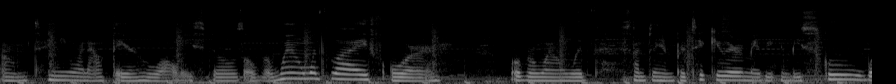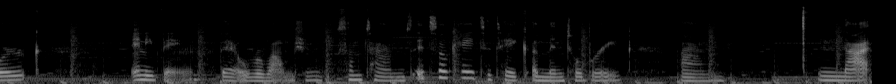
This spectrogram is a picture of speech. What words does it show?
um, to anyone out there who always feels overwhelmed with life or overwhelmed with something in particular. Maybe it can be school, work, anything that overwhelms you. Sometimes it's okay to take a mental break. Um, not,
